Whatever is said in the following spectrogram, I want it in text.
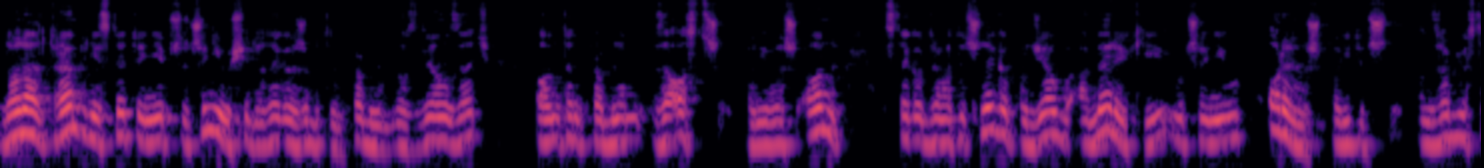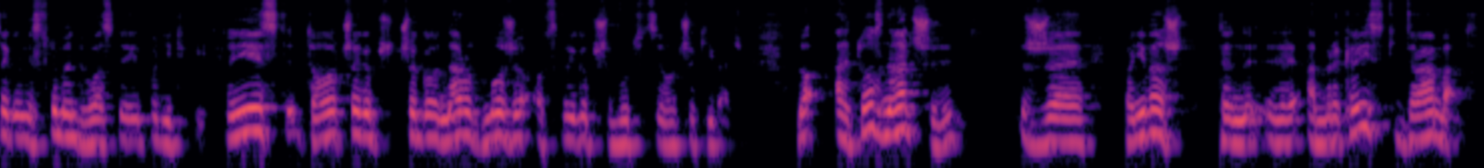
Donald Trump niestety nie przyczynił się do tego, żeby ten problem rozwiązać. On ten problem zaostrzył, ponieważ on z tego dramatycznego podziału Ameryki uczynił oręż polityczny. On zrobił z tego instrument własnej polityki. To nie jest to, czego, czego naród może od swojego przywódcy oczekiwać. No, ale to znaczy, że ponieważ ten y, amerykański dramat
